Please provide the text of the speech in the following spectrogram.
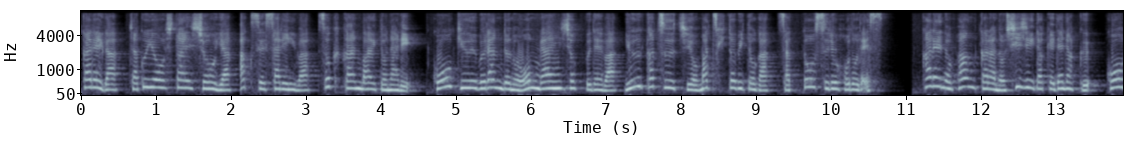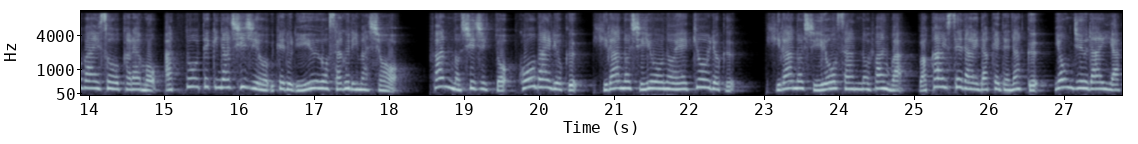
彼が着用した衣装やアクセサリーは即完売となり、高級ブランドのオンラインショップでは入荷通知を待つ人々が殺到するほどです。彼のファンからの支持だけでなく、購買層からも圧倒的な支持を受ける理由を探りましょう。ファンの支持と購買力、平野仕様の影響力。平野仕様さんのファンは若い世代だけでなく40代や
